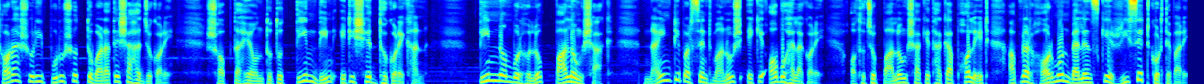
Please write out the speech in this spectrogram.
সরাসরি পুরুষত্ব বাড়াতে সাহায্য করে। সপ্তাহে অন্তত তিন দিন এটি সেদ্ধ করে খান। তিন নম্বর হল পালং শাক। নাইনটি পার্সেন্ট মানুষ একে অবহেলা করে, অথচ পালং শাকে থাকা ফলেট আপনার হরমোন ব্যালেন্সকে রিসেট করতে পারে।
